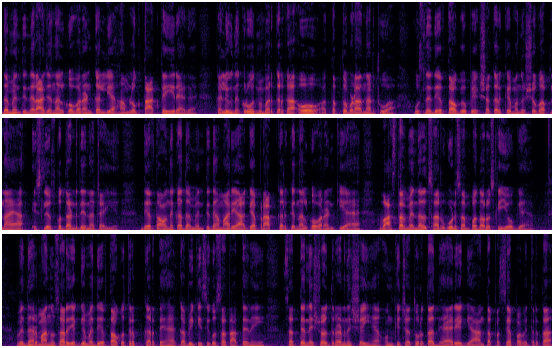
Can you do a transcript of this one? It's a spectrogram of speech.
दमयंती ने राजा नल को वर्ण कर लिया, हम लोग ताकते ही रह गए। कलयुग ने क्रोध में भरकर कहा, ओह तब तो बड़ा अनर्थ हुआ। उसने देवताओं की उपेक्षा करके मनुष्य को अपनाया, इसलिए उसको दंड देना चाहिए। देवताओं ने कहा, दमयंती ने हमारी आज्ञा प्राप्त करके नल को वर्ण किया है। वास्तव में नल सर्वगुण संपन्न और उसकी योग्य है। वे धर्मानुसार यज्ञ में देवताओं को तृप्त करते हैं, कभी किसी को सताते नहीं। सत्यनिष्ठ और दृढ़ निश्चयी हैं। उनकी चतुरता, धैर्य, ज्ञान, तपस्या, पवित्रता,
